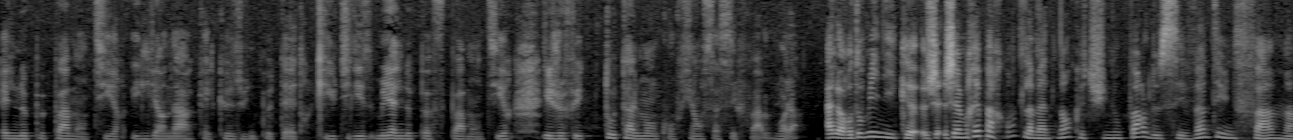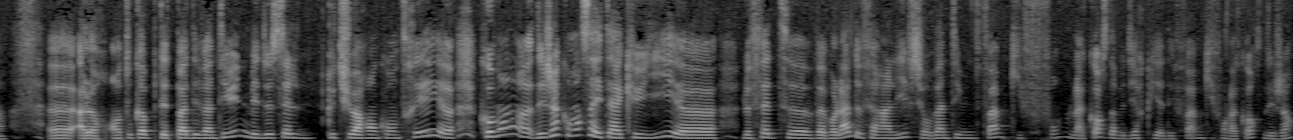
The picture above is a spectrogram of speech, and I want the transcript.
elle ne peut pas mentir. Il y en a quelques-unes peut-être qui utilisent, mais elles ne peuvent pas mentir. Et je fais totalement confiance à ces femmes. Voilà. Alors Dominique, j'aimerais par contre là maintenant que tu nous parles de ces 21 femmes. Euh, alors en tout cas peut-être pas des 21, mais de celles que tu as rencontrées. Euh, comment déjà comment ça a été accueilli le fait ben voilà de faire un livre sur 21 femmes qui font la Corse? Ça veut dire qu'il y a des femmes qui font la Corse déjà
